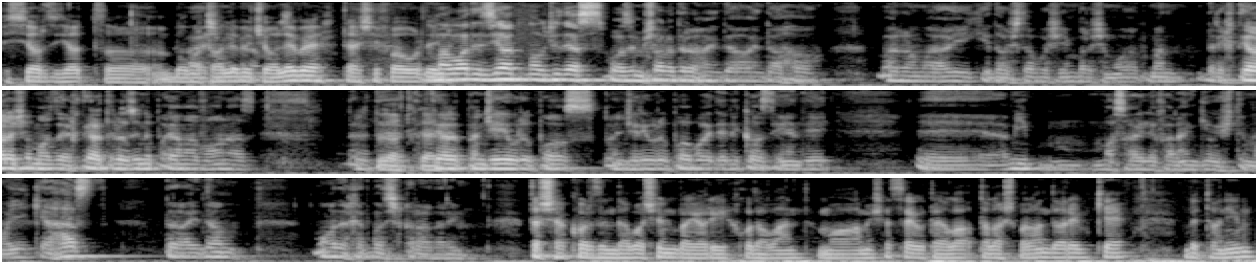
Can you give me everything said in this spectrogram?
بسیار زیاد با مطالب جالب تشریف آورده مواد زیاد موجود است. باز ان در آینده آینده ها برنامه هایی که داشته باشیم برای شما. من در اختیار شما در اختیار تلویزیون پیام افغان است. در اختیار پنجه اروپا پنجره اروپا باید انعکاس دهنده امی مسائل فرهنگی و اجتماعی که هست در آینده ما در خدمتش قرار داریم. تشکر زنده باشین. بیاری خداوند ما همیشه سعی و تلاش بران داریم که بتانیم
